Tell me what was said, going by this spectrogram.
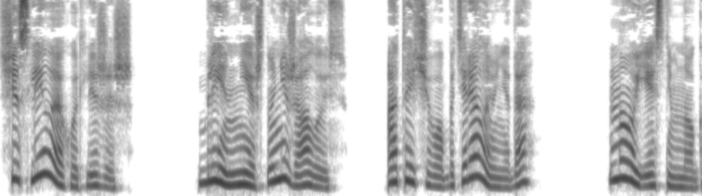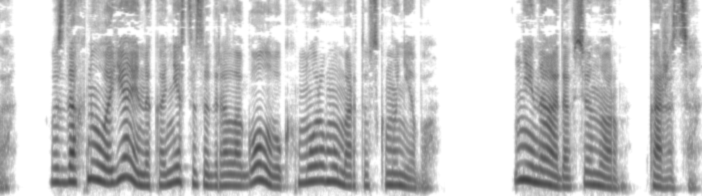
«Счастливая хоть лежишь?» «Блин, Неш, ну не жалуюсь. А ты чего, потеряла меня, да?» «Ну, есть немного. Вздохнула я и наконец-то задрала голову к хмурому мартовскому небу. «Не надо, все норм, кажется».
